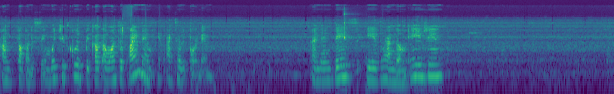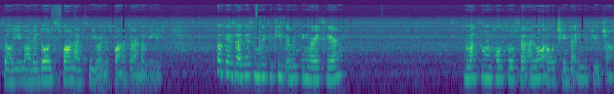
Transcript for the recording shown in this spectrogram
on top of the same which is good because I want to find them if I teleport them. And then this is random aging so you know they don't spawn at zero they spawn at a random age okay so I guess I'm going to keep everything right here. The maximum household set I know I will change that in the future.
